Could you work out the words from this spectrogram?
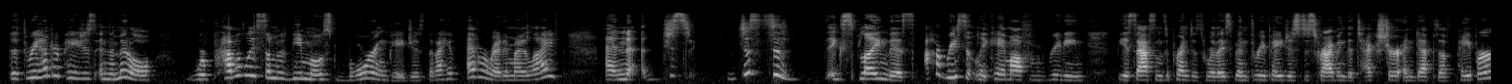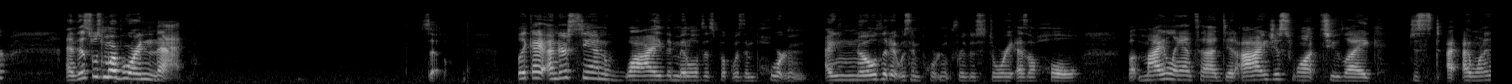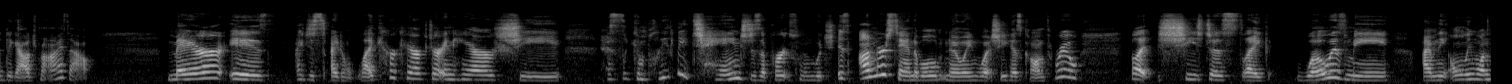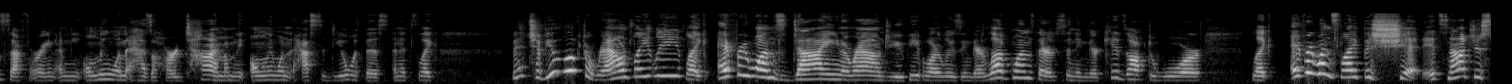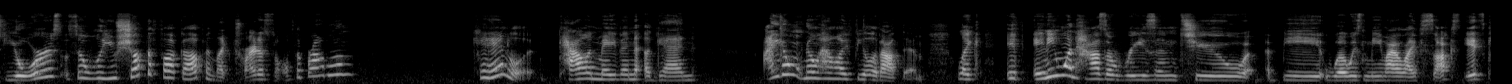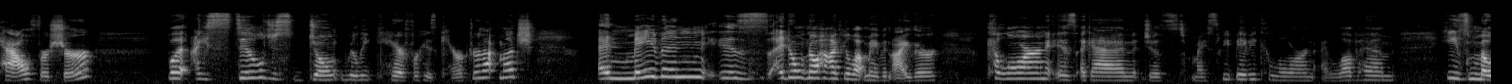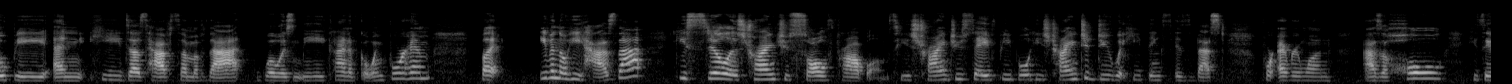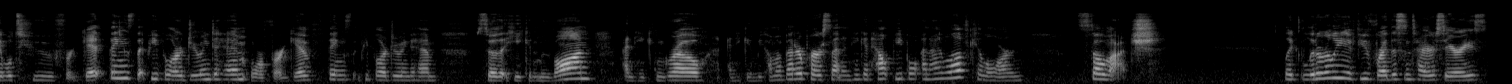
The 300 pages in the middle were probably some of the most boring pages that I have ever read in my life. And just, just to explain this, I recently came off of reading The Assassin's Apprentice where they spend three pages describing the texture and depth of paper. And this was more boring than that. So, like I understand why the middle of this book was important. I know that it was important for the story as a whole, but my Lanta, did I just want to like, just, I, I wanted to gouge my eyes out. Mare is, I just, I don't like her character in here. She has like completely changed as a person, which is understandable knowing what she has gone through, but she's just like, woe is me. I'm the only one suffering. I'm the only one that has a hard time. I'm the only one that has to deal with this. And it's like, bitch, have you looked around lately? Like, everyone's dying around you. People are losing their loved ones. They're sending their kids off to war. Like, everyone's life is shit. It's not just yours. So will you shut the fuck up and, like, try to solve the problem? Can't handle it. Cal and Maven, again, I don't know how I feel about them. Like, if anyone has a reason to be, woe is me, my life sucks, it's Cal for sure. but I still just don't really care for his character that much. And Maven is, I don't know how I feel about Maven either. Kilorn is, again, just my sweet baby Kilorn. I love him. He's mopey, and he does have some of that woe is me kind of going for him. But even though he has that, he still is trying to solve problems. He's trying to save people. He's trying to do what he thinks is best for everyone as a whole. He's able to forget things that people are doing to him or forgive things that people are doing to him so that he can move on and he can grow and he can become a better person and he can help people. And I love Kilorn so much. Like literally, if you've read this entire series,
